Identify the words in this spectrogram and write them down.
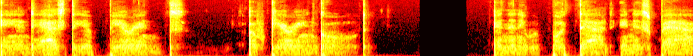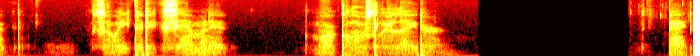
and has the appearance of carrying gold. And then he would put that in his bag so he could examine it more closely later. At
